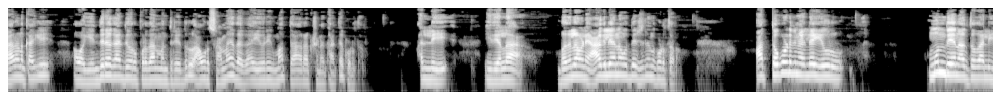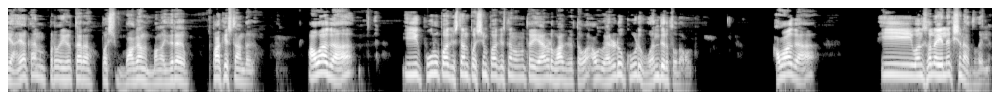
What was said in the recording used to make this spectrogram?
ಕಾರಣಕ್ಕಾಗಿ ಅವಾಗ ಇಂದಿರಾ ಗಾಂಧಿ ಅವರು ಪ್ರಧಾನಮಂತ್ರಿ ಇದ್ದರು ಅವ್ರ ಸಮಯದಾಗ ಇವರಿಗೆ ಮತ್ತೆ ರಕ್ಷಣಾ ಖಾತೆ ಕೊಡ್ತಾರೆ. ಅಲ್ಲಿ ಇದೆಲ್ಲ ಬದಲಾವಣೆ ಆಗಲಿ ಅನ್ನೋ ಉದ್ದೇಶದಿಂದ ಕೊಡ್ತಾರೆ. ಅದು ತೊಗೊಂಡಿದ ಮೇಲೆ ಇವರು ಮುಂದೆ ಏನಾಗ್ತದೆ ಅಲ್ಲಿ ಯಾಕಂದ್ರೆ ಇರ್ತಾರೆ ಪಶ್ ಭಾಗ ಇದರ ಪಾಕಿಸ್ತಾನದಾಗ. ಆವಾಗ ಈ ಪೂರ್ವ ಪಾಕಿಸ್ತಾನ, ಪಶ್ಚಿಮ ಪಾಕಿಸ್ತಾನ ಅನ್ನೋಂಥ ಎರಡು ಭಾಗ ಇರ್ತಾವೆ, ಅವು ಎರಡೂ ಕೂಡಿ ಒಂದಿರ್ತದೆ ಅವಾಗ. ಆವಾಗ ಈ ಒಂದು ಸಲ ಎಲೆಕ್ಷನ್ ಆಗ್ತದೆ ಅಲ್ಲಿ.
